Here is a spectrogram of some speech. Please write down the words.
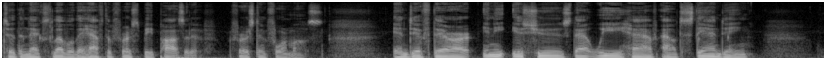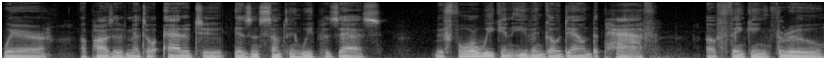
to the next level, they have to first be positive, first and foremost. And if there are any issues that we have outstanding where a positive mental attitude isn't something we possess, before we can even go down the path of thinking through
